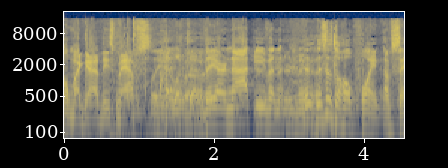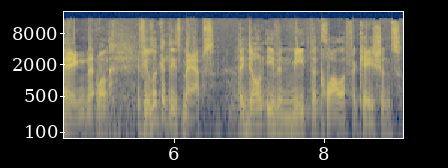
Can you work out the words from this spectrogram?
Oh my God, these maps. I looked at uh, them. They are not even. This is the whole point of saying that. Well, if you look at these maps, they don't even meet the qualifications.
